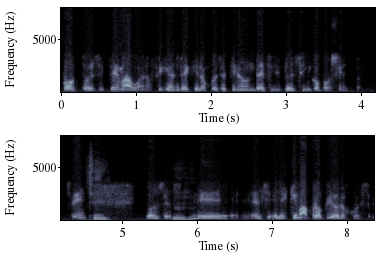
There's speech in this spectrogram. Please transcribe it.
costo del sistema, bueno, fíjense que los jueces tienen un déficit del 5%. ¿sí? sí. Entonces, eh, el, esquema propio de los jueces.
